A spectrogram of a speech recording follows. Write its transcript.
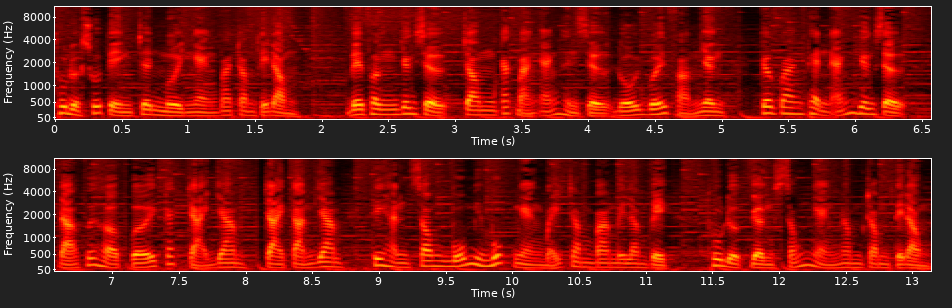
thu được số tiền trên 10.300 tỷ đồng. Về phần dân sự, trong các bản án hình sự đối với phạm nhân, cơ quan thi hành án dân sự đã phối hợp với các trại giam, trại tạm giam thi hành xong 41.735 việc, thu được gần 6.500 tỷ đồng.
